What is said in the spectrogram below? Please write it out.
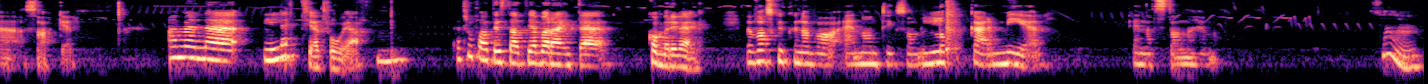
uh, saker. Ja men äh, lättja tror jag. Mm. Jag tror faktiskt att jag bara inte kommer iväg. Men vad skulle kunna vara är någonting som lockar mer än att stanna hemma? Hmm.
